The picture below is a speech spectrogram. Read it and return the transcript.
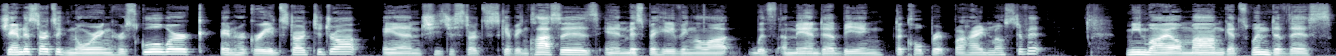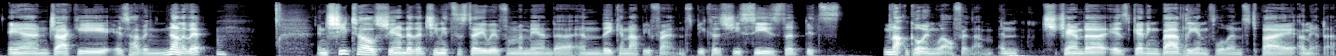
Shanda starts ignoring her schoolwork and her grades start to drop and she just starts skipping classes and misbehaving a lot with Amanda being the culprit behind most of it. Meanwhile, mom gets wind of this, and Jackie is having none of it. And she tells Shanda that she needs to stay away from Amanda and they cannot be friends because she sees that it's not going well for them. And Shanda is getting badly influenced by Amanda.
